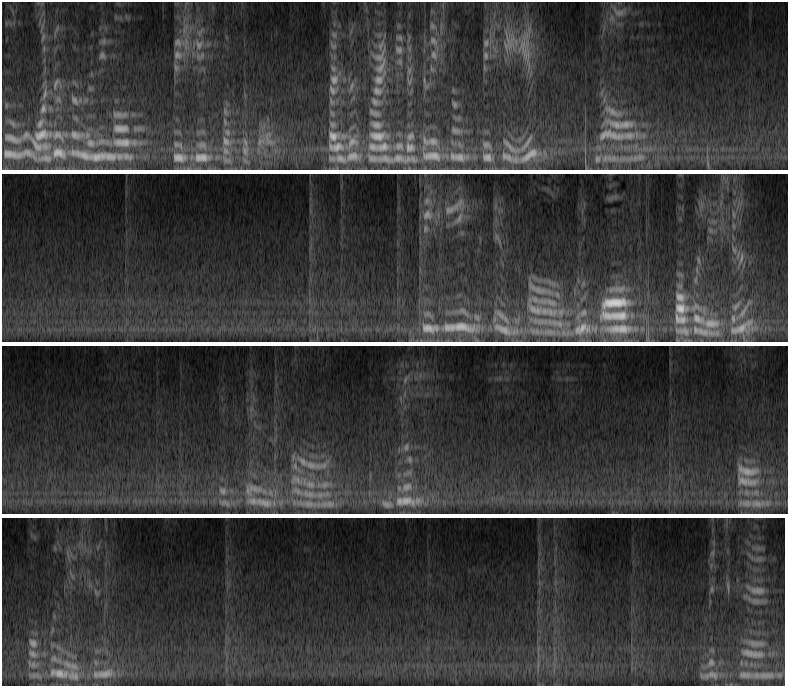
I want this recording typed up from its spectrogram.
So, what is the meaning of species first of all? So, I will just write the definition of species. Now, species is a group of population. It is a group of population which can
